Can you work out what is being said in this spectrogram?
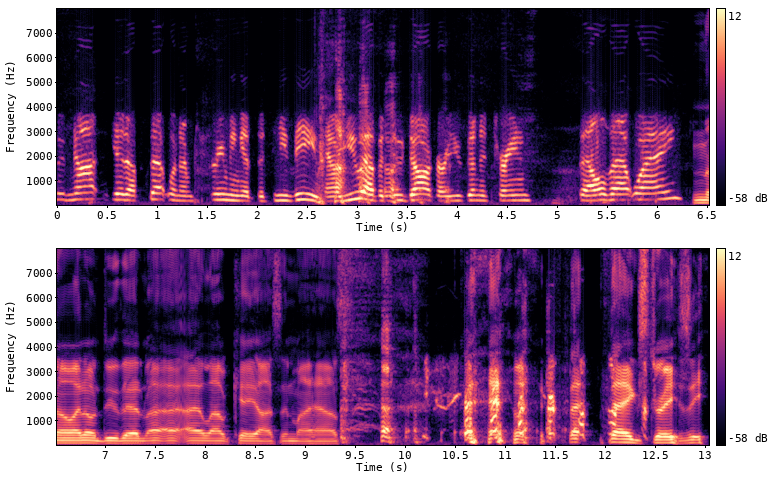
to not get upset when I'm screaming at the TV. Now you have a new dog. Are you going to train Belle that way? No, I don't do that. I, I I allow chaos in my house. anyway, th- thanks, Tracy.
